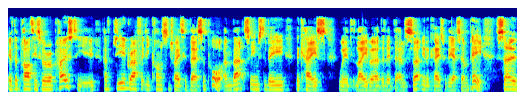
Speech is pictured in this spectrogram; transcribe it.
if the parties who are opposed to you have geographically concentrated their support, and that seems to be the case with Labour, the Lib Dems, certainly the case with the SNP. So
